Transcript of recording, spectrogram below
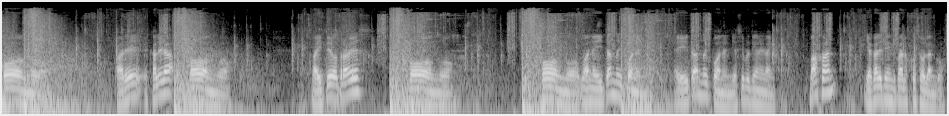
pongo. Pared, escalera, pongo. Baiteo otra vez, pongo. Pongo. Van editando y ponen. Editando y ponen. Y así practican el line. Bajan y acá le tienen que pegar los cosos blancos.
